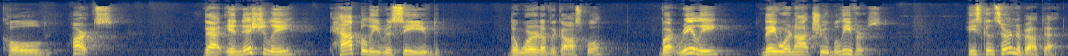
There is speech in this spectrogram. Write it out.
cold hearts. That initially happily received the word of the gospel, but really they were not true believers. He's concerned about that.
